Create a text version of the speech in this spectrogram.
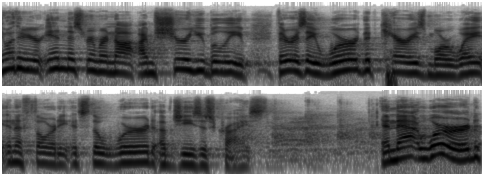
whether you're in this room or not, I'm sure you believe there is a word that carries more weight and authority. It's the word of Jesus Christ. And that word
